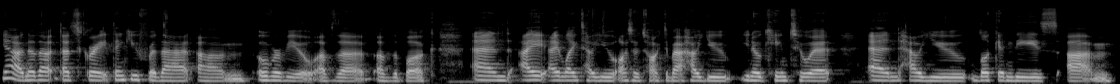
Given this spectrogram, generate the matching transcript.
Yeah, no, that that's great. Thank you for that um, overview of the of the book. And I, I liked how you also talked about how you you know came to it and how you look in these um,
